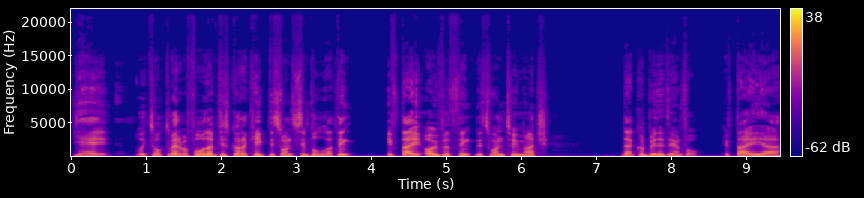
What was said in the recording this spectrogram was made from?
yeah, we talked about it before. They've just got to keep this one simple. I think if they overthink this one too much, that could be their downfall. If they uh,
